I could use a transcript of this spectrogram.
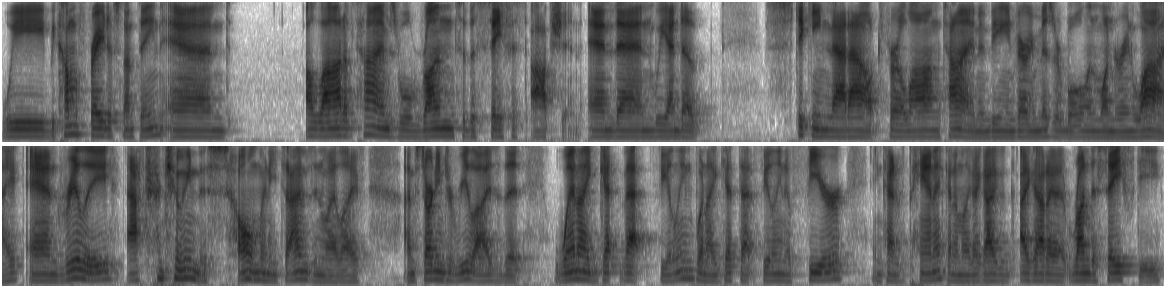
we become afraid of something and a lot of times we'll run to the safest option and then we end up sticking that out for a long time and being very miserable and wondering why. And really, after doing this so many times in my life, I'm starting to realize that when I get that feeling, when I get that feeling of fear and kind of panic, and I'm like, I got, I gotta run to safety,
